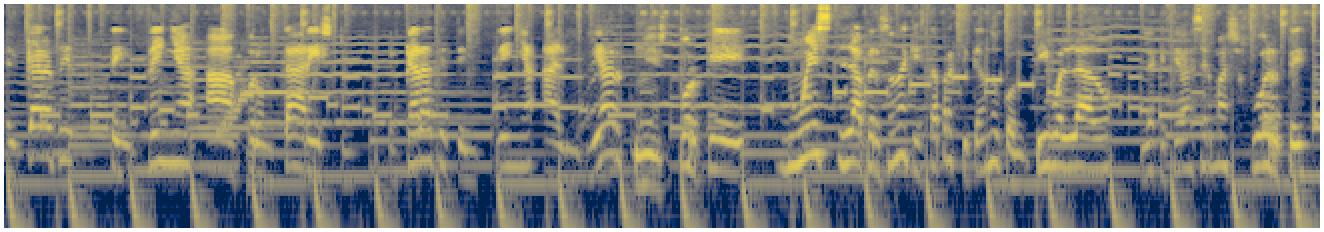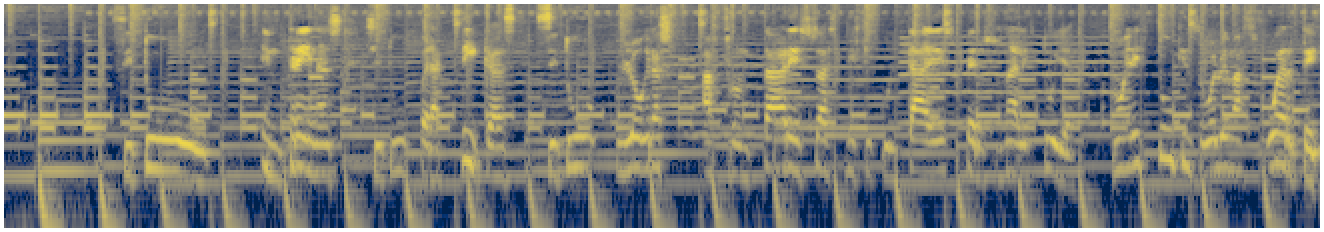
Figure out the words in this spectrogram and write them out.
El karate te enseña a afrontar esto. Karate te enseña a lidiar con esto. Porque no es la persona que está practicando contigo al lado la que se va a hacer más fuerte si tú entrenas, si tú practicas, si tú logras afrontar esas dificultades personales tuyas. No eres tú quien se vuelve más fuerte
